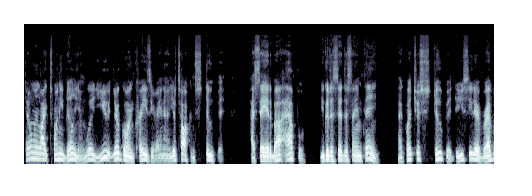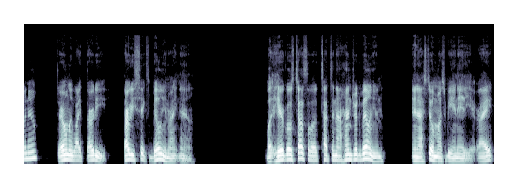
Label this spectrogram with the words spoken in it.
they're only like 20 billion. Well, you you're going crazy right now. You're talking stupid. I say it about Apple. You could have said the same thing. Like, what you're stupid. Do you see their revenue? They're only like 30, 36 billion right now. But here goes Tesla touching a hundred billion, and I still must be an idiot, right?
